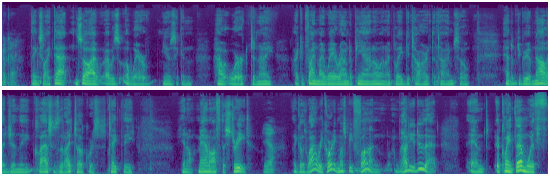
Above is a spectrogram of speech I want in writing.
Okay. things like that. And so I, I was aware of music and how it worked, and I, I could find my way around a piano, and I played guitar at the time, so had a degree of knowledge. And the classes that I took was to take the, you know, man off the street Yeah. that goes, "Wow, recording must be fun. How do you do that?" And acquaint them with,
